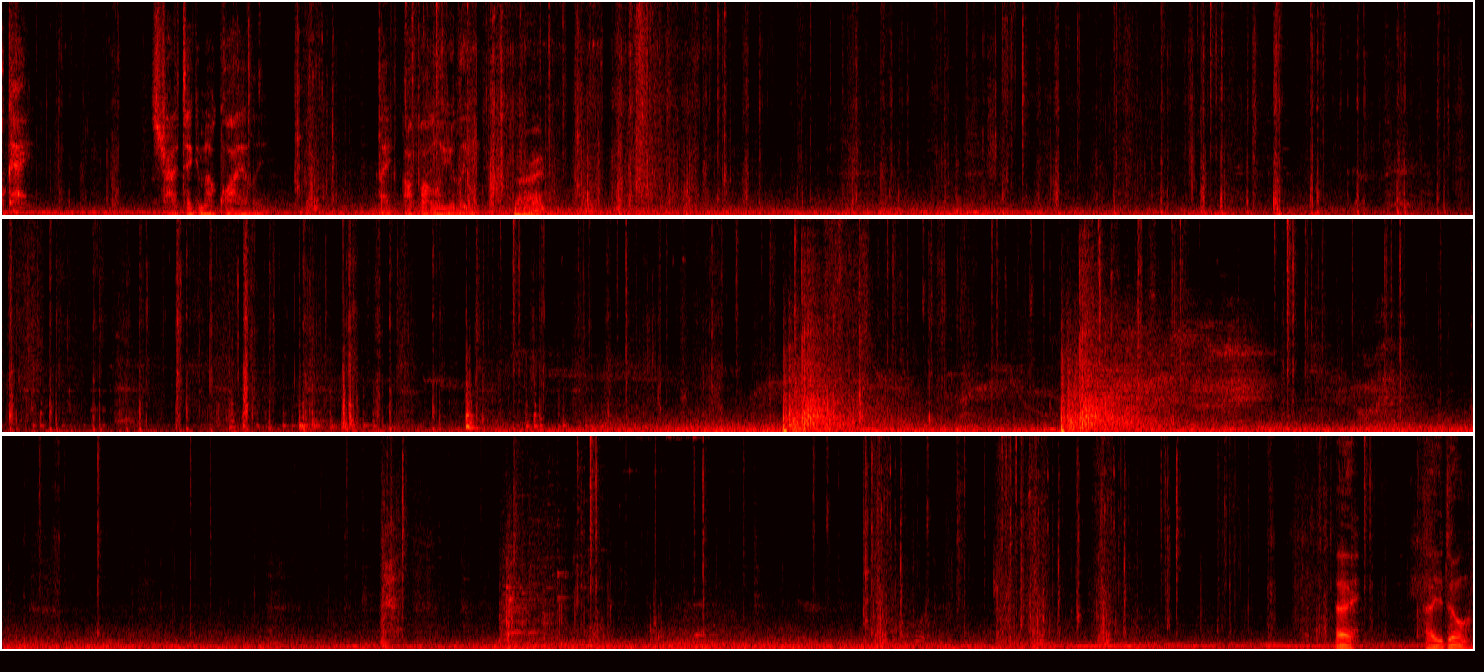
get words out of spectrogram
Okay. Let's try to take him out quietly. Hey, I'll follow your lead. All right. Hey, how you doing?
